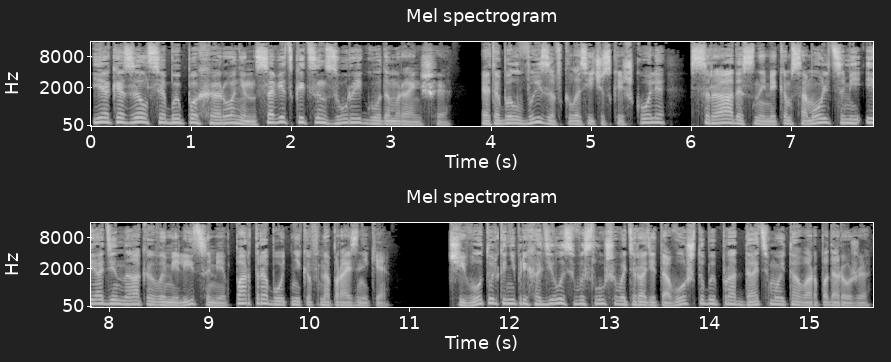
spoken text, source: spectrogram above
и оказался бы похоронен советской цензурой годом раньше. Это был вызов классической школе с радостными комсомольцами и одинаковыми лицами партработников на празднике. Чего только не приходилось выслушивать ради того, чтобы продать мой товар подороже.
